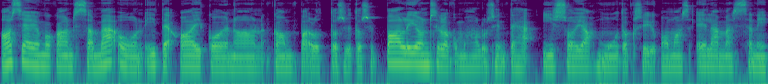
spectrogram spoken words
asia, jonka kanssa mä oon itse aikoinaan kamppailut tosi tosi paljon. Silloin kun mä halusin tehdä isoja muutoksia omassa elämässäni,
